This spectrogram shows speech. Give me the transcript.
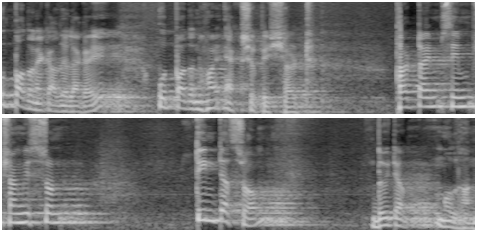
উৎপাদনে কাজে লাগাই। উৎপাদন হয় একশো পিস শার্ট। থার্ড টাইম সিম সংমিশ্রণ তিনটা শ্রম, দুইটা মূলধন।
